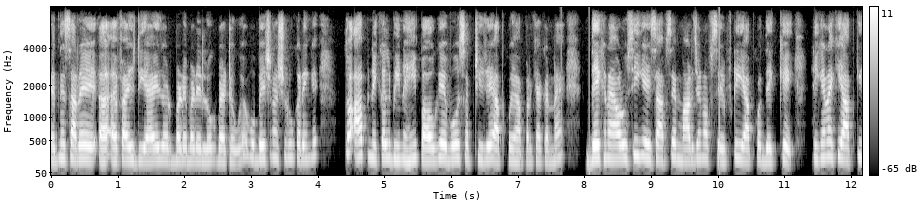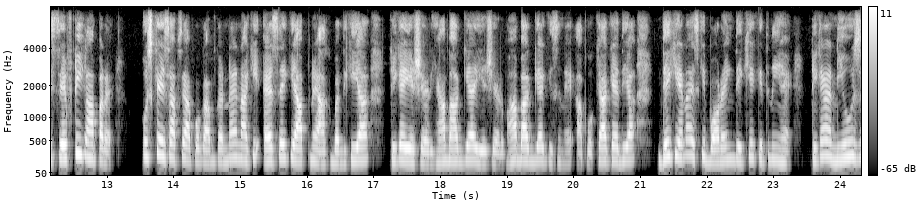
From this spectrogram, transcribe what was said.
इतने सारे एफ़ आई और बड़े बड़े लोग बैठे हुए हैं, वो बेचना शुरू करेंगे तो आप निकल भी नहीं पाओगे, वो सब चीज़ें आपको यहाँ पर क्या करना है, देखना है और उसी के हिसाब से मार्जिन ऑफ़ सेफ्टी आपको देख के, ठीक है ना, कि आपकी सेफ्टी कहाँ पर है। उसके हिसाब से आपको काम करना है, ना कि ऐसे कि आपने आँख बंद किया, ठीक है, ये शेयर यहाँ भाग गया, ये शेयर वहाँ भाग गया, किसी ने आपको क्या कह दिया? देखिए ना, इसकी बोरिंग देखिए कितनी है, ठीक है ना न्यूज़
